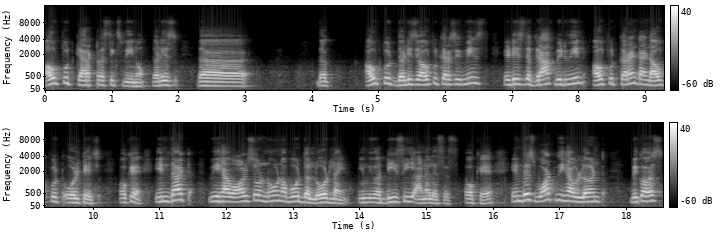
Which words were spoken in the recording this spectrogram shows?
output characteristics we know. That is the the output that is the output characteristic means it is the graph between output current and output voltage. Okay? In that we have also known about the load line in your dc analysis. Okay? In this what we have learnt because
